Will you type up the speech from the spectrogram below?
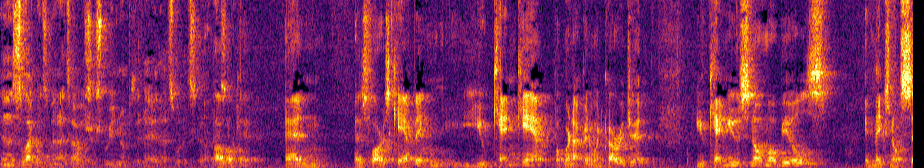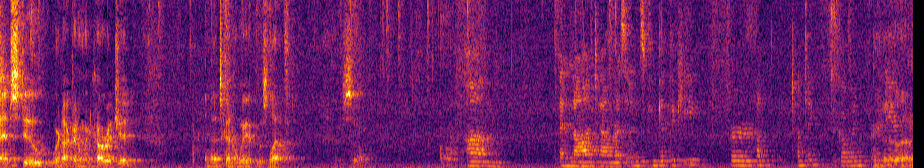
yeah. In the selectmen's minutes, I was just reading them today, that's what it said. Oh, okay. And as far as camping, you can camp, but we're not going to encourage it. You can use snowmobiles. It makes no sense to. We're not going to encourage it. And that's kind of the way it was left. So, um, Um, and non-town residents can get the key for hunt, hunting to go in for Yeah, deer? I think No, I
